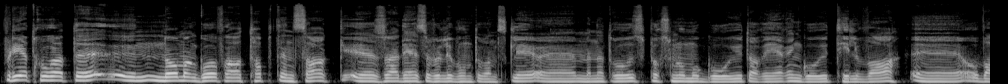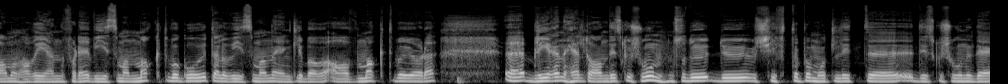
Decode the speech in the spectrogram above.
Fordi jeg tror at uh, når man går fra å ha tapt en sak, uh, så er det selvfølgelig vondt og vanskelig. Uh, men jeg tror spørsmålet om å gå ut av regjering, gå ut til hva, og hva man har igjen for det. Viser man makt ved å gå ut, eller viser man egentlig bare avmakt ved å gjøre det? blir en helt annen diskusjon. Så du, du skifter på en måte litt diskusjon i det,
